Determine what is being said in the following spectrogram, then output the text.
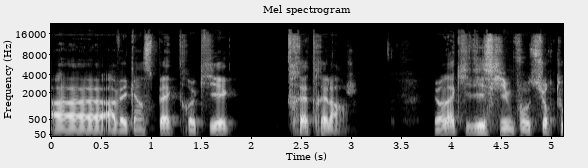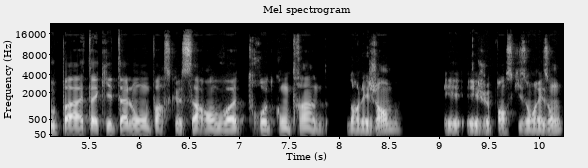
euh, avec un spectre qui est très très large. Il y en a qui disent qu'il ne faut surtout pas attaquer talon parce que ça renvoie trop de contraintes dans les jambes, et, et je pense qu'ils ont raison,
